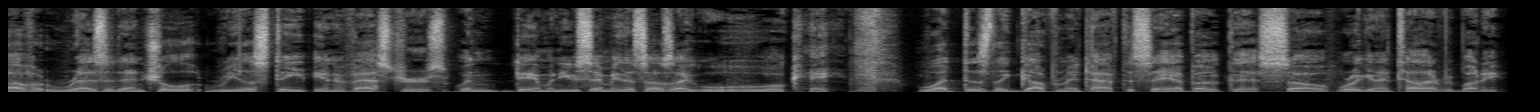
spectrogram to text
of Residential Real Estate Investors. When Dan, when you sent me this, I was like, ooh, okay. What does the government have to say about this? So, we're going to tell everybody.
